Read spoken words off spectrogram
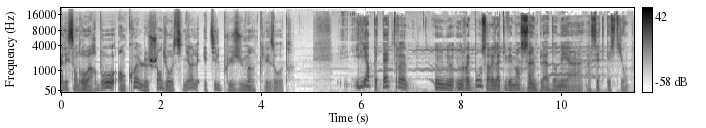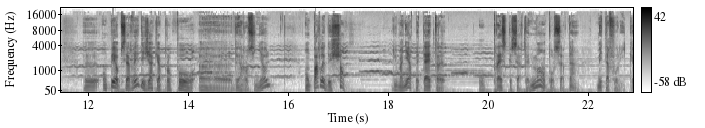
Alessandro Arbo, en quoi le chant du rossignol est-il plus humain que les autres? Il y a peut-être une, réponse relativement simple à donner à, cette question. Euh, on peut observer déjà qu'à propos euh, d'un rossignol, on parle de chant, d'une manière peut-être, ou presque certainement pour certains, métaphorique,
